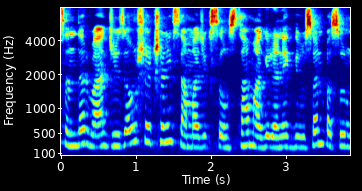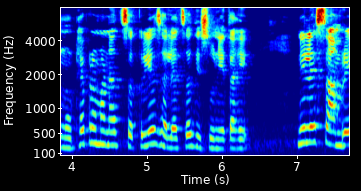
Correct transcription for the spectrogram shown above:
संदर्भात जिजाऊ शैक्षणिक सामाजिक संस्था मागील अनेक दिवसांपासून मोठ्या प्रमाणात सक्रिय झाल्याचं दिसून येत आहे. निलेश सांबरे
